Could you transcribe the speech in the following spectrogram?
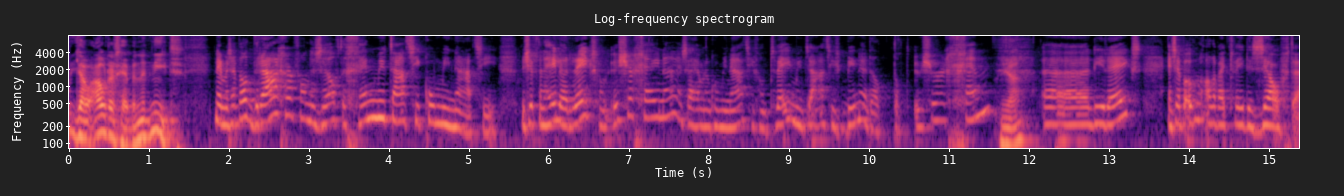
jouw ouders hebben het niet. Nee, maar ze zijn wel drager van dezelfde genmutatiecombinatie. Dus je hebt een hele reeks van Usher-genen. En zij hebben een combinatie van twee mutaties binnen dat, dat Usher-gen, Ja. eh, die reeks. En ze hebben ook nog allebei twee dezelfde.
